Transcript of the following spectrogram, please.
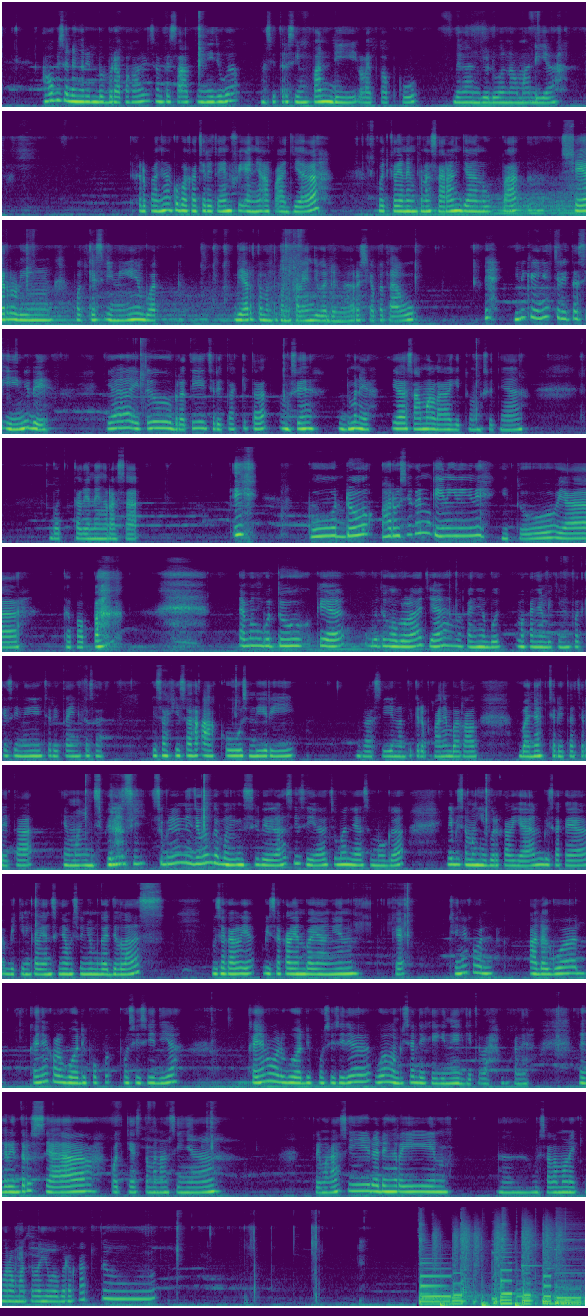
aku bisa dengerin beberapa kali sampai saat ini juga masih tersimpan di laptopku dengan judul nama dia ke depannya aku bakal ceritain VN nya apa aja. Buat kalian yang penasaran jangan lupa share link podcast ini buat biar teman-teman kalian juga dengar siapa tahu. Eh ini kayaknya cerita si ini deh. Ya itu berarti cerita kita maksudnya gimana ya? Ya sama lah gitu maksudnya. Buat kalian yang ngerasa ih bodoh harusnya kan kayak gini gini, gini. gitu ya gak apa-apa. Emang butuh kayak butuh ngobrol aja makanya but makanya bikin podcast ini ceritain kisah-kisah aku sendiri. Enggak sih nanti ke depannya bakal banyak cerita-cerita yang menginspirasi. Sebenarnya ini juga gak menginspirasi sih ya cuman ya semoga ini bisa menghibur kalian bisa kayak bikin kalian senyum-senyum gak jelas. Bisa kalian bisa kalian bayangin kayak kayaknya kalau ada gue kayaknya kalau gue di posisi dia kayaknya kalau gue di posisi dia gue nggak bisa deh kayak gini gitu lah bukannya. Dengerin terus ya podcast teman nasinya terima kasih udah dengerin. Eh, wassalamualaikum warahmatullahi wabarakatuh. thank you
